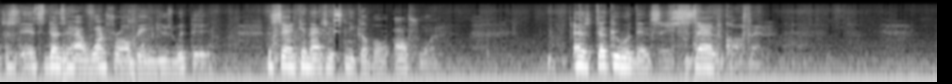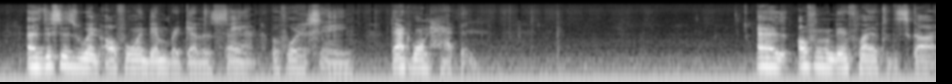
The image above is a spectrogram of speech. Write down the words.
just it doesn't have one for all being used with it. The sand can actually sneak up on off one. As Deku would then say, sand coffin. As this is when For One then break out of the sand before saying, that won't happen. As For One then fly up to the sky.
